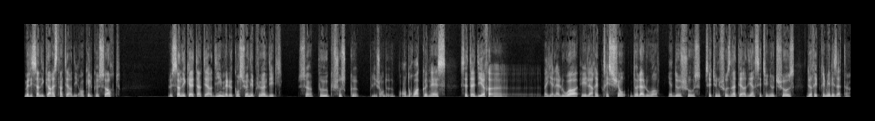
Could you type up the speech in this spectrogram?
mais les syndicats restent interdits. En quelque sorte, le syndicat est interdit, mais le constituer n'est plus un délit. C'est un peu quelque chose que les gens de, en droit connaissent, c'est-à-dire bah, il y a la loi et la répression de la loi. Il y a deux choses. C'est une chose d'interdire, c'est une autre chose de réprimer les atteintes.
